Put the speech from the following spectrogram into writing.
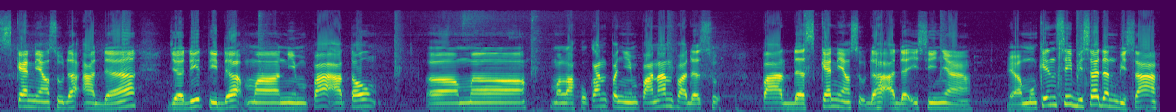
scan yang sudah ada, jadi tidak menimpa atau e, me melakukan penyimpanan pada pada scan yang sudah ada isinya. Ya, mungkin sih bisa dan bisa,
